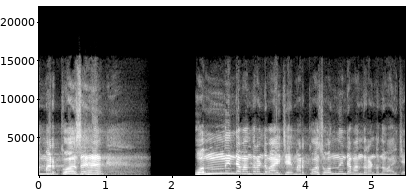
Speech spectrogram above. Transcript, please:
മർക്കോസ് ഒന്നിന്റെ പന്ത്രണ്ട് വായിച്ചേ. മർക്കോസ് ഒന്നിന്റെ പന്ത്രണ്ട് ഒന്ന് വായിച്ചേ.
